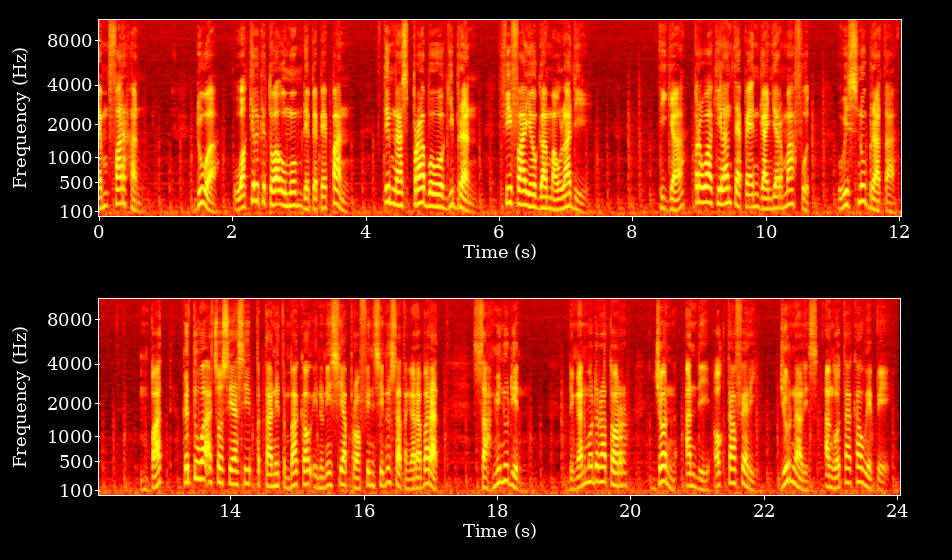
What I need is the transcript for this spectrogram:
M. Farhan 2. Wakil Ketua Umum DPP PAN, Timnas Prabowo Gibran, Viva Yoga Mauladi. 3. Perwakilan TPN Ganjar Mahfud, Wisnu Brata. 4. Ketua Asosiasi Petani Tembakau Indonesia Provinsi Nusa Tenggara Barat, Sahminuddin. Dengan moderator John Andi Oktaveri, jurnalis anggota KWP.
